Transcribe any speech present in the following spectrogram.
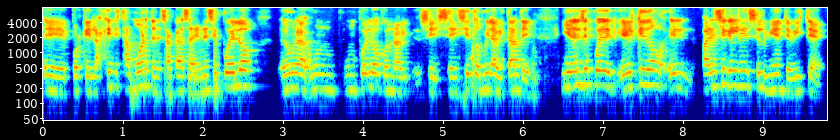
eh, porque la gente está muerta en esa casa, en ese pueblo, es un, un, pueblo con 600 mil habitantes. Y él después, de, él quedó, él parece que él es el viviente, ¿viste?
